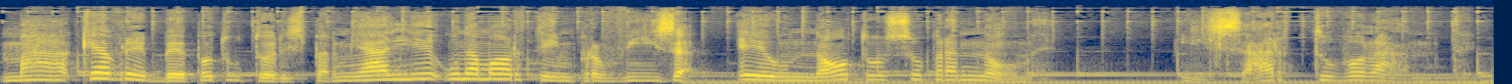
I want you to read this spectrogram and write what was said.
ma che avrebbe potuto risparmiargli una morte improvvisa e un noto soprannome, il sarto volante.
